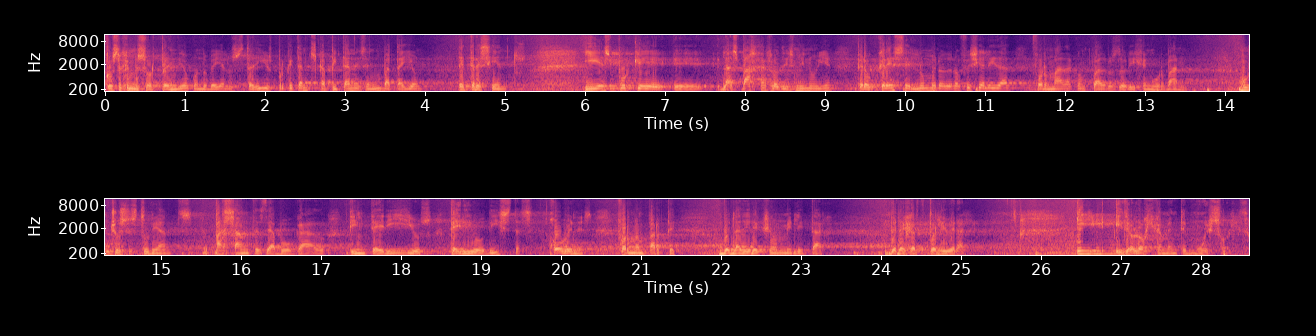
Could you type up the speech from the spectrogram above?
cosa que me sorprendió cuando veía los estadillos, ¿por qué tantos capitanes en un batallón de 300? Y es porque eh, las bajas lo disminuyen, pero crece el número de la oficialidad formada con cuadros de origen urbano muchos estudiantes, pasantes de abogado, tinterillos, periodistas, jóvenes, forman parte de la dirección militar del ejército liberal. Y ideológicamente muy sólido,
